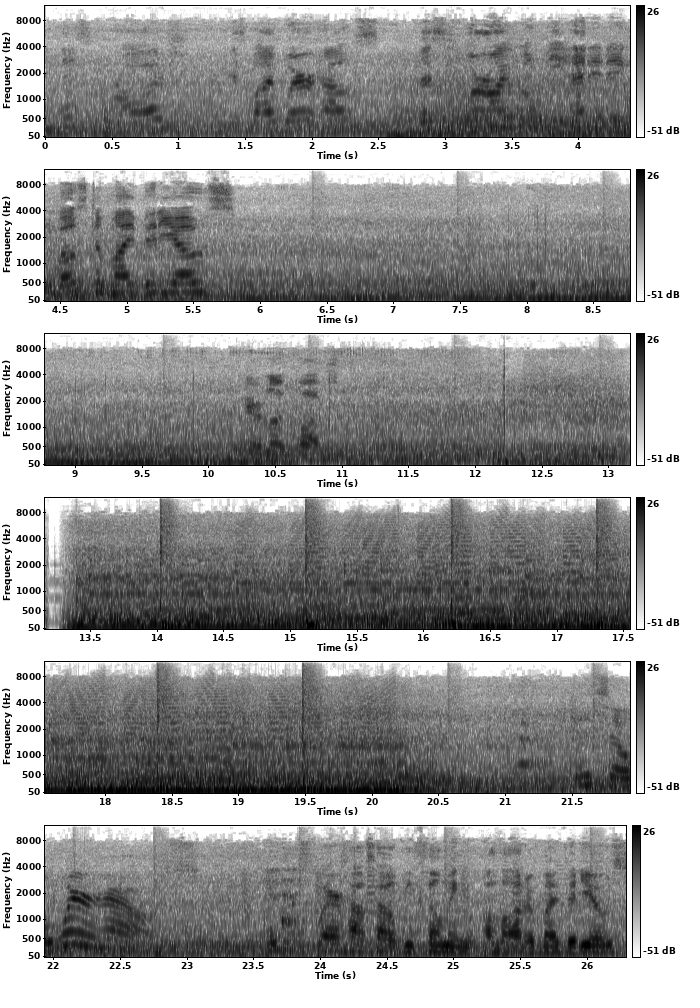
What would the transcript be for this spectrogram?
In this garage is my warehouse. This is where I will be editing most of my videos. Here, look, watch. It's a warehouse. In this warehouse, I will be filming a lot of my videos.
